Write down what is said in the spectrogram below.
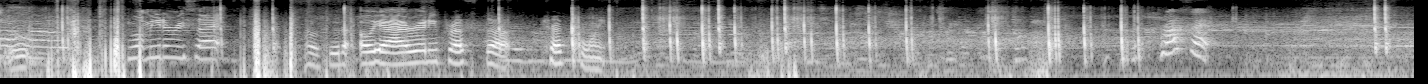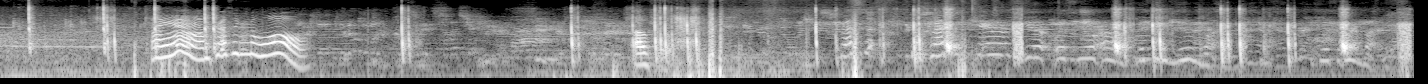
shoot. You want me to reset? Oh shoot. Oh yeah, I already pressed the checkpoint. Oh shoot. Press it. No, press the chair with your with your um with your zoom button. With your button.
